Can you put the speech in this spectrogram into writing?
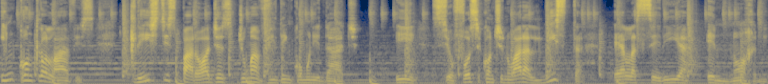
incontroláveis, tristes paródias de uma vida em comunidade. E, se eu fosse continuar a lista, ela seria enorme.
